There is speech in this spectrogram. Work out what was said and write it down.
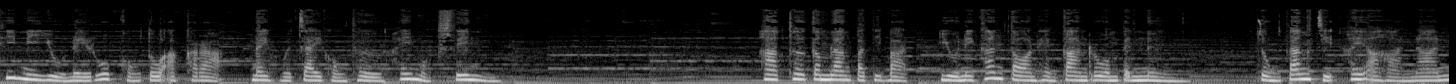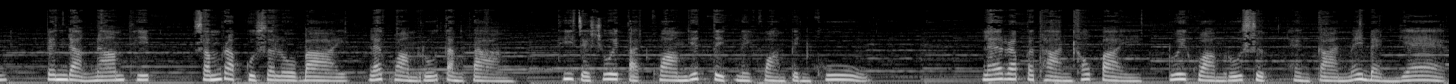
ที่มีอยู่ในรูปของตัวอักขระในหัวใจของเธอให้หมดสิ้น หากเธอกำลังปฏิบัติ อยู่ในขั้นตอนแห่งการรวมเป็นหนึ่ง จงตั้งจิตให้อาหารนั้น เป็นด่างน้ำทิพย์สำหรับกุศโลบายและความรู้ต่างๆ ที่จะช่วยตัดความยึดติดในความเป็นคู่ และรับประทานเข้าไปด้วยความรู้สึกแห่งการไม่แบ่งแยก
